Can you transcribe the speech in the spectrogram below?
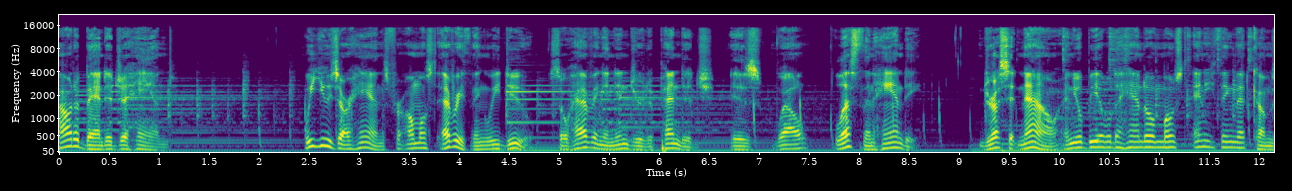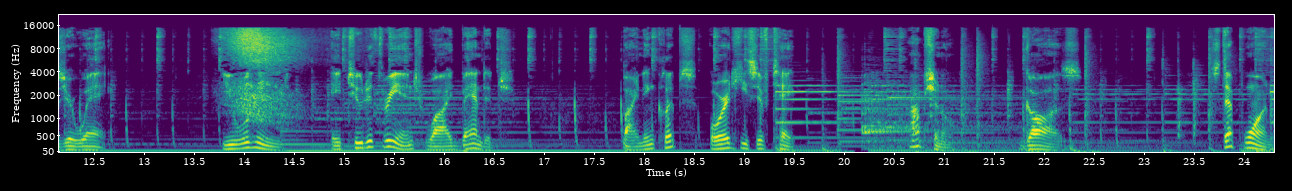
How to bandage a hand. We use our hands for almost everything we do, so having an injured appendage is, well, less than handy. Dress it now, and you'll be able to handle most anything that comes your way. You will need a 2 to 3 inch wide bandage, binding clips or adhesive tape. Optional, gauze. Step 1.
